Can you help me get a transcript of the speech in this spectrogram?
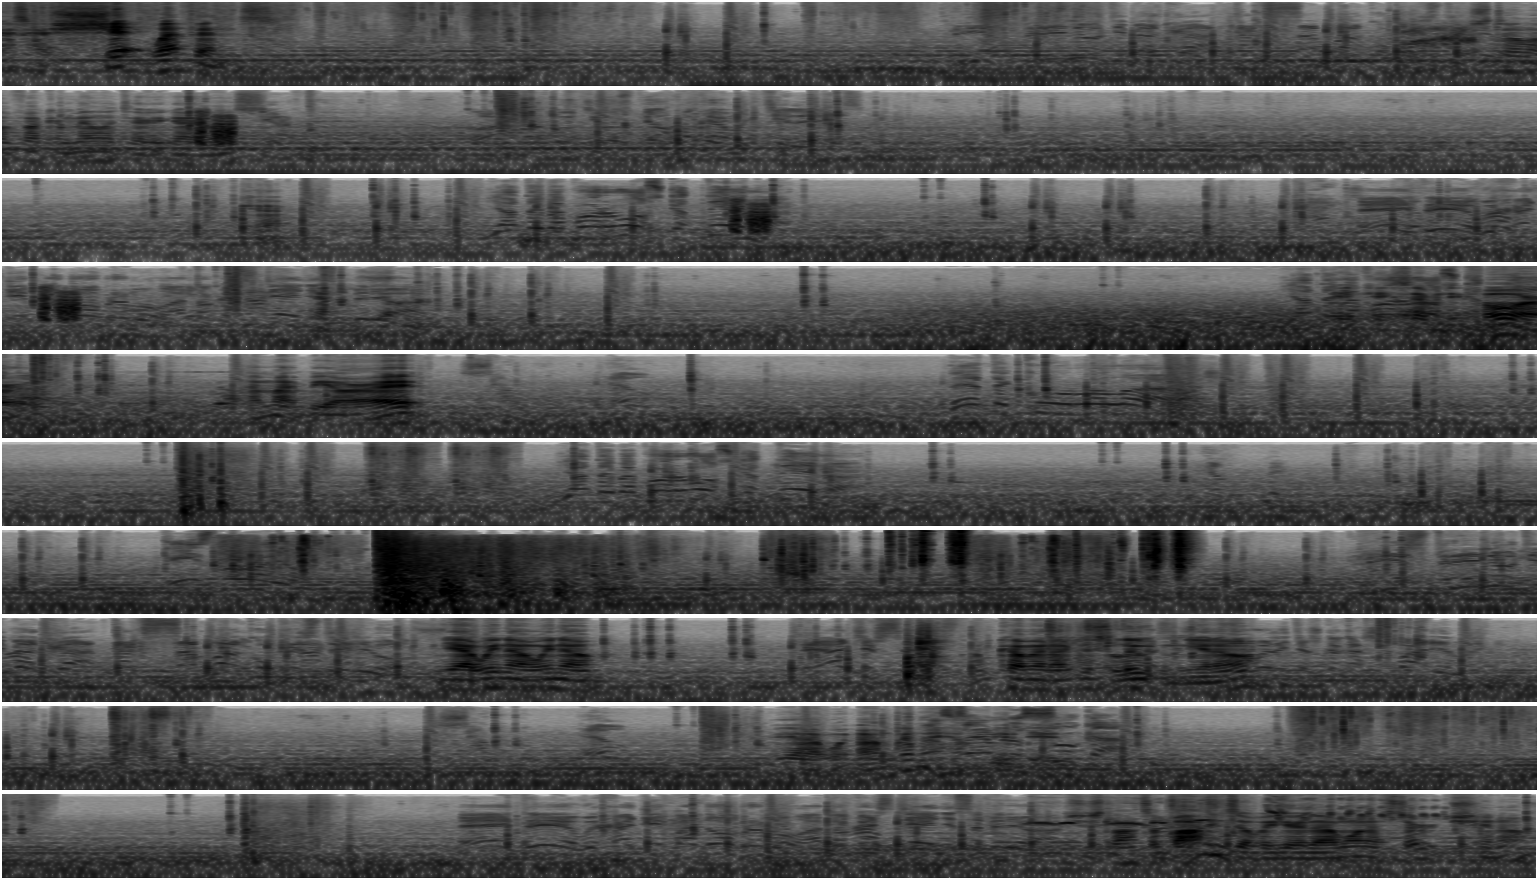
Guys got shit weapons. There's still a fucking military guy. Yeah, we know, we know. I'm coming, I'm just looting, you know? Yeah, I'm gonna help you, dude. There's just lots of bodies over here that I want to search, you know?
